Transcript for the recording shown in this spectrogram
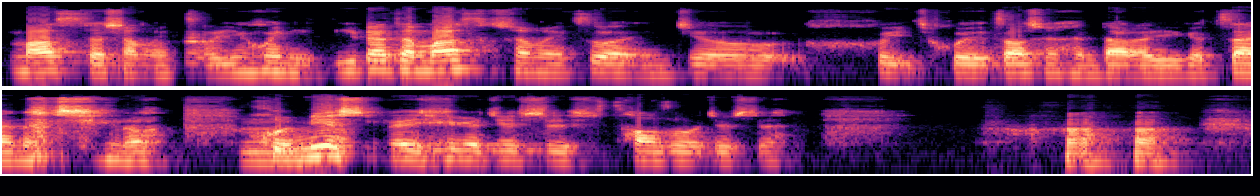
master 上面做，因为你一旦在 master 上面做，你就会会造成很大的一个灾难性的、毁灭性的一个就是操作，就是，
